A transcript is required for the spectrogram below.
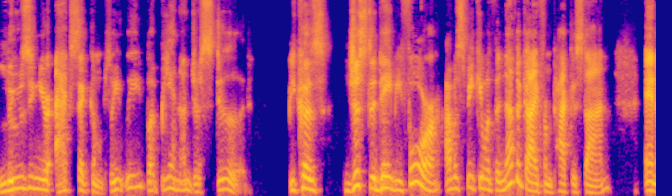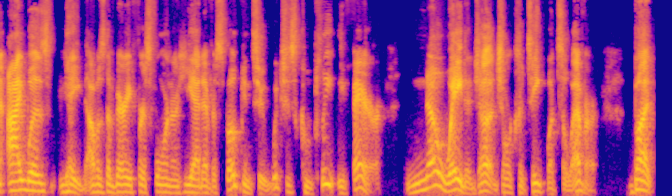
losing your accent completely, but being understood. Because just the day before, I was speaking with another guy from Pakistan, and I was, hey, I was the very first foreigner he had ever spoken to, which is completely fair. No way to judge or critique whatsoever. But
